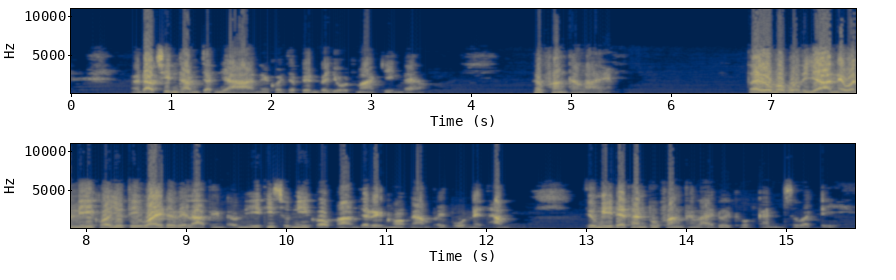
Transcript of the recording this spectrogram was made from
ระดับศีลธรรมจัญญาเนี่ยก็จะเป็นประโยชน์มากยิ่งแล้วเพื่อฟังทั้งหลายใต้ร่มพระโพธิญาณในวันนี้ขอยุติไว้ด้วยเวลาเพียงเท่านี้ที่สุดนี้ขอความเจริญงอกงามไปบูรณนธรรมจะมีแด่ท่านผู้ฟังทั้งหลายโดยทั่วกันสวัสดี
